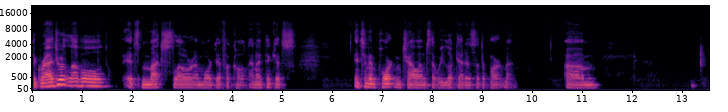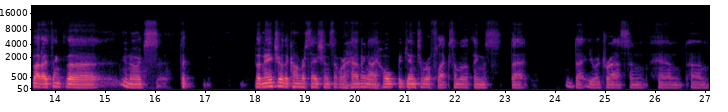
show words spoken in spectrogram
The graduate level, it's much slower and more difficult. And I think it's, it's an important challenge that we look at as a department. Um, but I think the, you know, it's the, the nature of the conversations that we're having, I hope begin to reflect some of the things that, that you address and, and, um,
